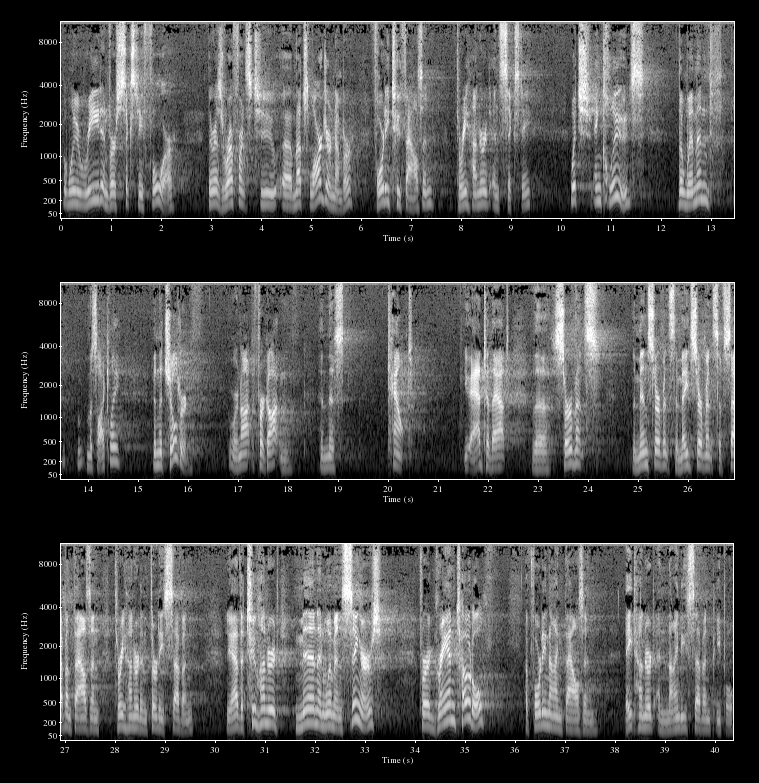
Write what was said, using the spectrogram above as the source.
But when we read in verse 64, there is reference to a much larger number 42,360, which includes the women, most likely, and the children were not forgotten in this count. You add to that the servants, the men servants, the maid servants of 7,337. You add the 200 men and women singers for a grand total of 49,897 people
